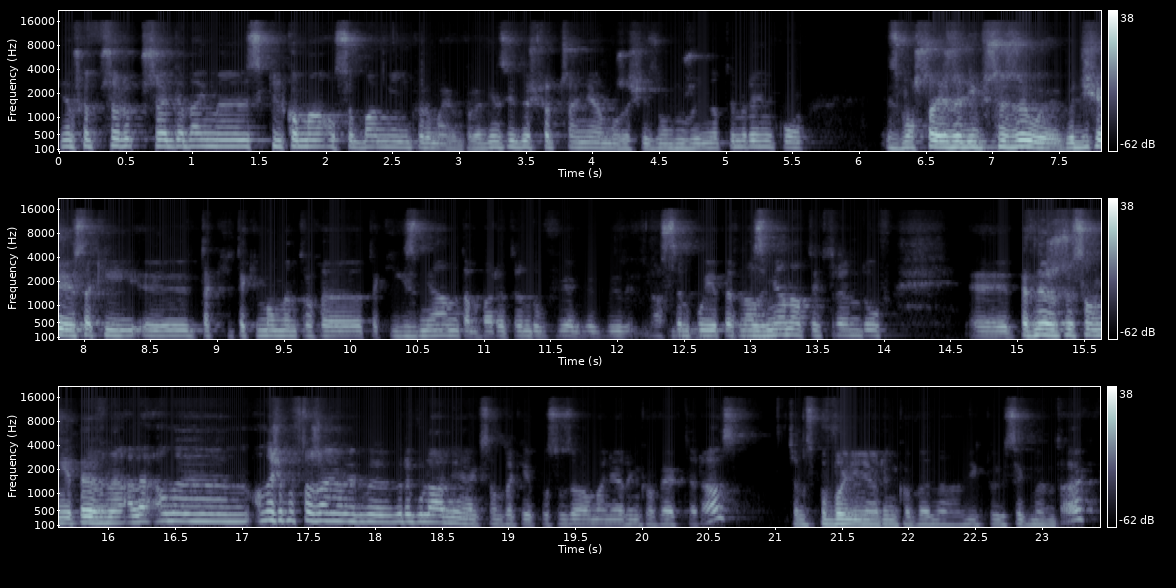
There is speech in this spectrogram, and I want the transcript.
i na przykład przegadajmy z kilkoma osobami, które mają trochę więcej doświadczenia, może siedzą dłużej na tym rynku, zwłaszcza jeżeli przeżyły, bo dzisiaj jest taki, y, taki, taki moment trochę takich zmian, tam parę trendów, jakby następuje pewna zmiana tych trendów, y, pewne rzeczy są niepewne, ale one, one się powtarzają jakby regularnie, jak są takie po prostu załamania rynkowe jak teraz, czy spowolnienia rynkowe na niektórych segmentach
